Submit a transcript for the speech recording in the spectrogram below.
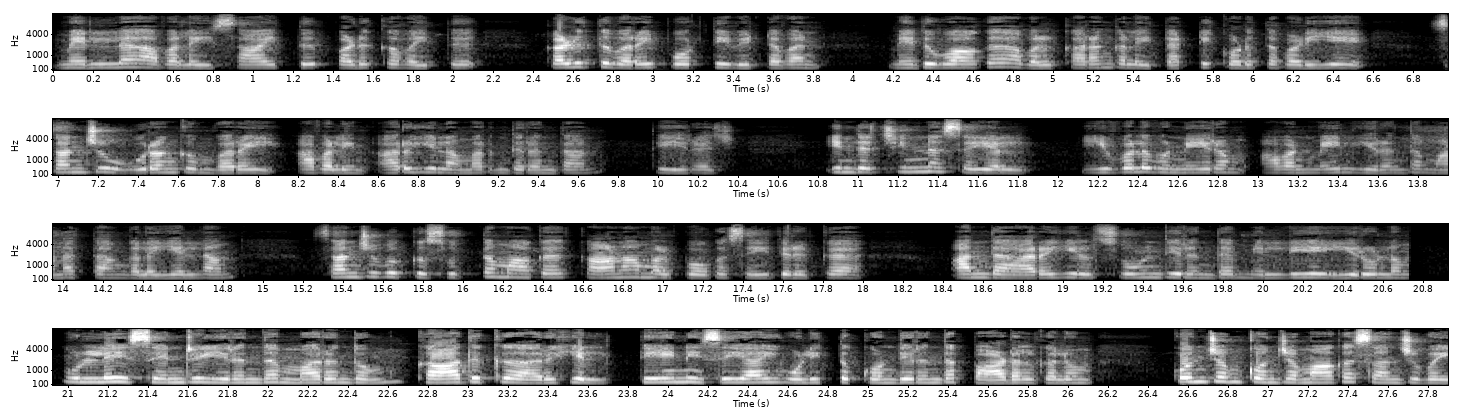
மெல்ல அவளை சாய்த்து படுக்க வைத்து கழுத்து வரை போர்த்தி விட்டவன் மெதுவாக அவள் கரங்களை தட்டி கொடுத்தபடியே சஞ்சு உறங்கும் வரை அவளின் அருகில் அமர்ந்திருந்தான். தீரஜ். இந்த சின்ன செயல் இவ்வளவு நேரம் அவன் மேல் இருந்த மனத்தாங்களை எல்லாம் சஞ்சுவுக்கு சுத்தமாக காணாமல் போக செய்திருக்க அந்த அறையில் சூழ்ந்திருந்த மெல்லிய இருளும் உள்ளே சென்று இருந்த மருந்தும் காதுக்கு அருகில் தேனிசையாய் ஒழித்து கொண்டிருந்த பாடல்களும் கொஞ்சம் கொஞ்சமாக சஞ்சுவை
